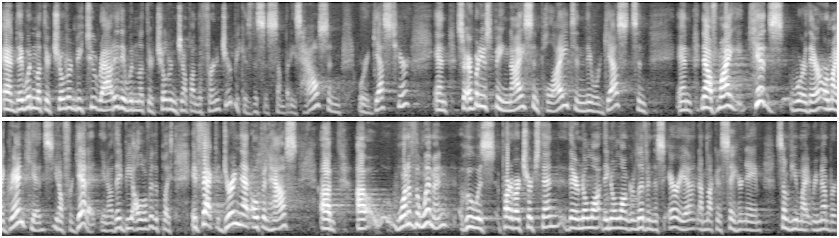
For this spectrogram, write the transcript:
And they wouldn't let their children be too rowdy. They wouldn't let their children jump on the furniture because this is somebody's house and we're a guest here. And so everybody was being nice and polite and they were guests. And, and now, if my kids were there or my grandkids, you know, forget it. You know, they'd be all over the place. In fact, during that open house, um, uh, one of the women who was part of our church then, they're no lo- they no longer live in this area. I'm not going to say her name. Some of you might remember.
